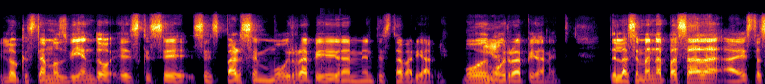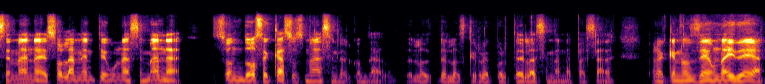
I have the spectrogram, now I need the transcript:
y lo que estamos viendo es que se, se esparce muy rápidamente esta variable, muy, muy rápidamente. De la semana pasada a esta semana, es solamente una semana, son 12 casos más en el condado de, de los que reporté la semana pasada, para que nos dé una idea.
